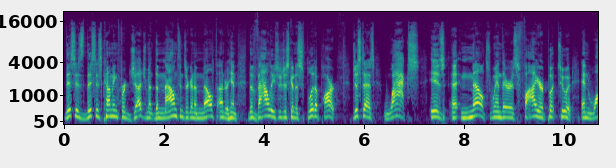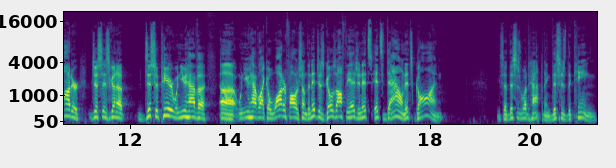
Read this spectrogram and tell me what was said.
this is, this is coming for judgment. The mountains are going to melt under him. The valleys are just going to split apart, just as wax is uh, melts when there is fire put to it and water just is going to disappear when you have a uh, when you have like a waterfall or something it just goes off the edge and it's it's down it's gone. He said this is what's happening. This is the king.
